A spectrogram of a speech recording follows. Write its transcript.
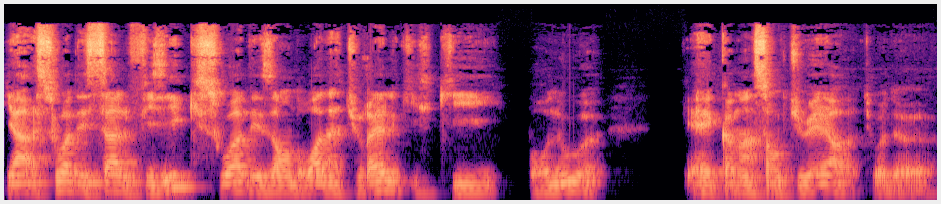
Il y a soit des salles physiques, soit des endroits naturels qui, qui pour nous, est comme un sanctuaire, tu vois, de,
